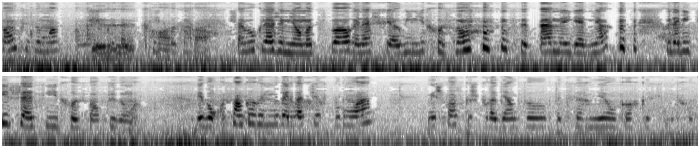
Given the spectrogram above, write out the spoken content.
100 plus ou moins. Alors, je 6 consomme litres 6 au au 100. 100. J'avoue que là, j'ai mis en mode sport et là, je suis à 8 litres au 100. c'est pas méga bien. Mais d'habitude, je suis à 6 litres au 100 plus ou moins. Mais bon, c'est encore une nouvelle voiture pour moi. Mais je pense que je pourrais bientôt peut-être faire mieux encore que 6 litres au 100.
